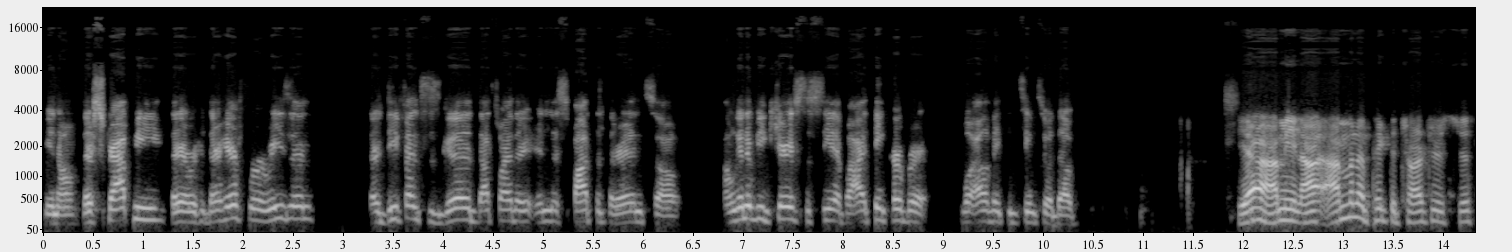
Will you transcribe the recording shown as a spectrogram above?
you know, they're scrappy. They're they're here for a reason. Their defense is good. That's why they're in the spot that they're in. So I'm gonna be curious to see it, but I think Herbert will elevate the team to a dub. Yeah, I mean, I, I'm gonna pick the Chargers. Just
